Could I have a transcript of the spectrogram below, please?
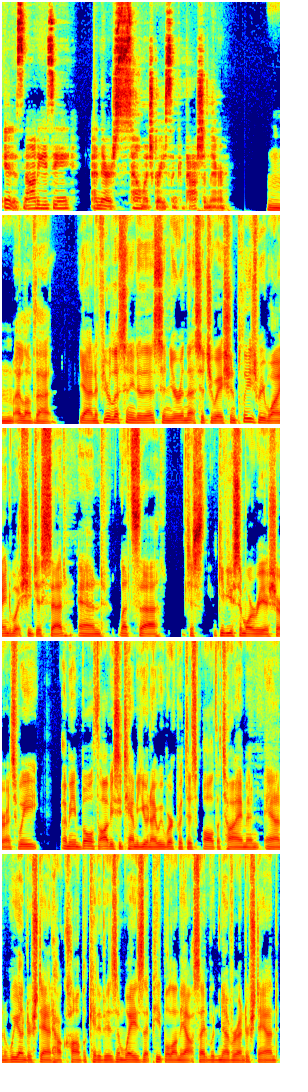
It is not easy. And there's so much grace and compassion there. Mm, I love that. Yeah, and if you're listening to this and you're in that situation, please rewind what she just said and let's uh, just give you some more reassurance. We, I mean, both obviously Tammy, you and I, we work with this all the time, and and we understand how complicated it is in ways that people on the outside would never understand.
